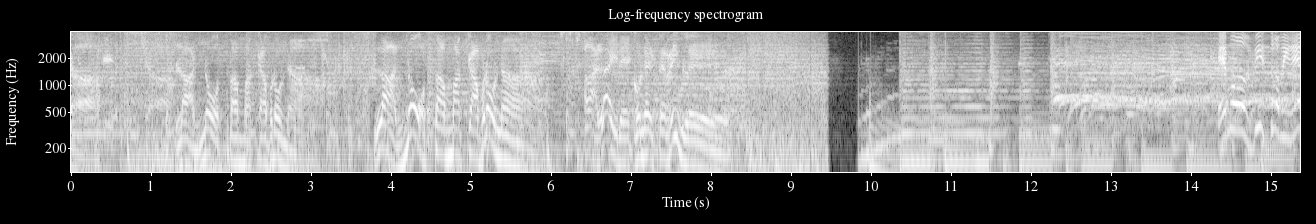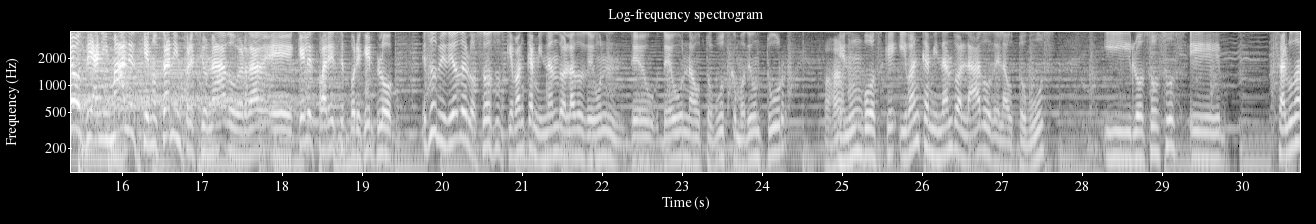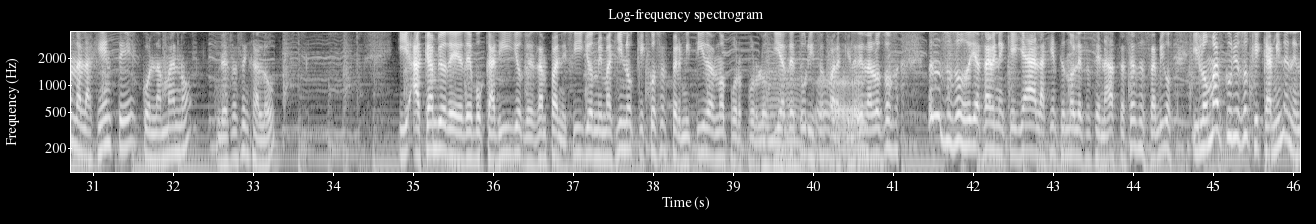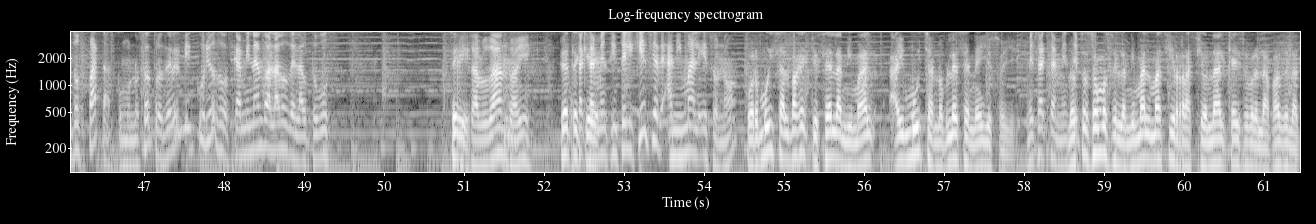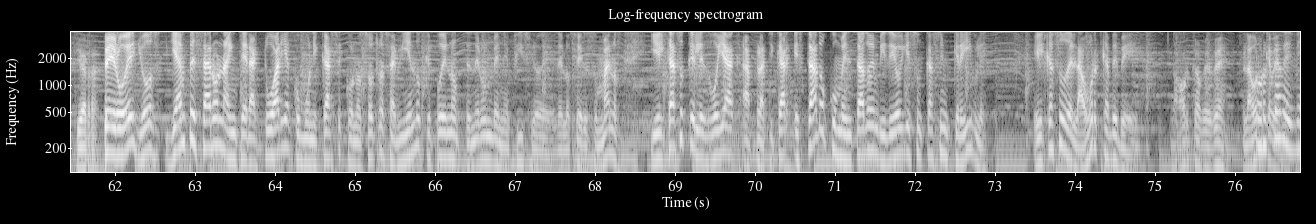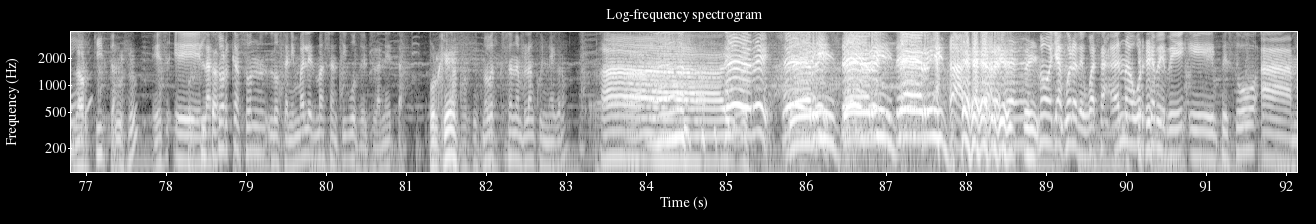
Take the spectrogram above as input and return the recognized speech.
escucha la nota macabrona. La nota macabrona. Al aire con el terrible. Hemos visto videos de animales que nos han impresionado, ¿verdad? Eh, ¿Qué les parece, por ejemplo, esos videos de los osos que van caminando al lado de un, de, de un autobús, como de un tour, Ajá. en un bosque, y van caminando al lado del autobús, y los osos eh, saludan a la gente con la mano, les hacen hello, y a cambio de, de bocadillos les dan panecillos, me imagino que cosas permitidas, ¿no? Por, por los guías de turistas para que le den a los osos. Pues esos osos ya saben que ya la gente no les hace nada, hasta se hacen sus amigos. Y lo más curioso que caminan en dos patas, como nosotros, se ven bien curiosos, caminando al lado del autobús. Y Sí, saludando ahí. Fíjate que Exactamente, inteligencia de animal, eso, ¿no? por muy salvaje que sea el animal, hay mucha nobleza en ellos, oye. Exactamente. Nosotros somos el animal más irracional que hay sobre la faz de la tierra. Pero ellos ya empezaron a interactuar y a comunicarse con nosotros sabiendo que pueden obtener un beneficio de, de los seres humanos. Y el caso que les voy a, a platicar está documentado en video y es un caso increíble. El caso de la orca bebé. La orca bebé. La orca, Orca bebé. bebé. La orquita. Es, eh, Orquita. las orcas son los animales más antiguos del planeta. ¿Por qué? Ah, ¿por qué ¿No ves que son en blanco y negro? Ah. Ay, Terry, Terry, Terry, Terry, Terry, sí. No, ya fuera de WhatsApp. Una orca bebé eh, empezó a,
